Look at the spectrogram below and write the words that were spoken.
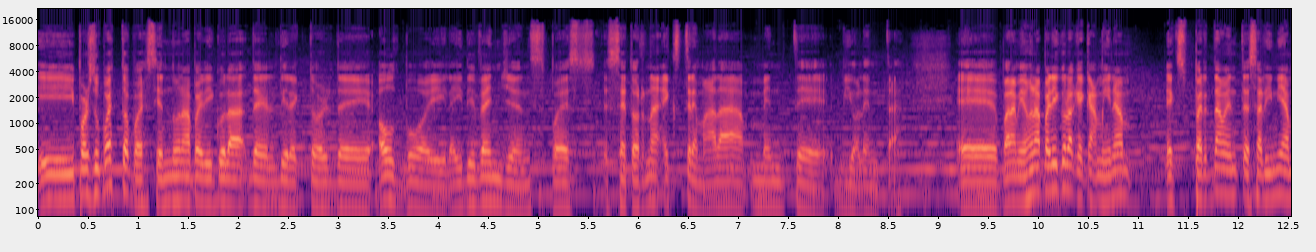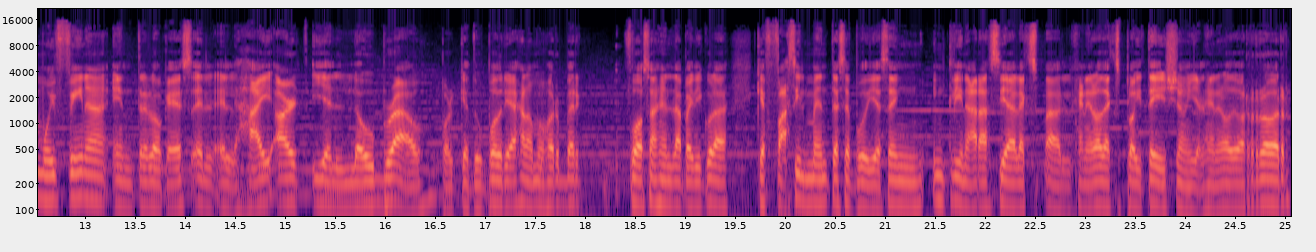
Y por supuesto, pues siendo una película del director de Old Boy, Lady Vengeance, pues se torna extremadamente violenta. Eh, para mí es una película que camina expertamente esa línea muy fina entre lo que es el, high art y el low brow, porque tú podrías a lo mejor ver cosas en la película que fácilmente se pudiesen inclinar hacia el, el género de exploitation y el género de horror,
